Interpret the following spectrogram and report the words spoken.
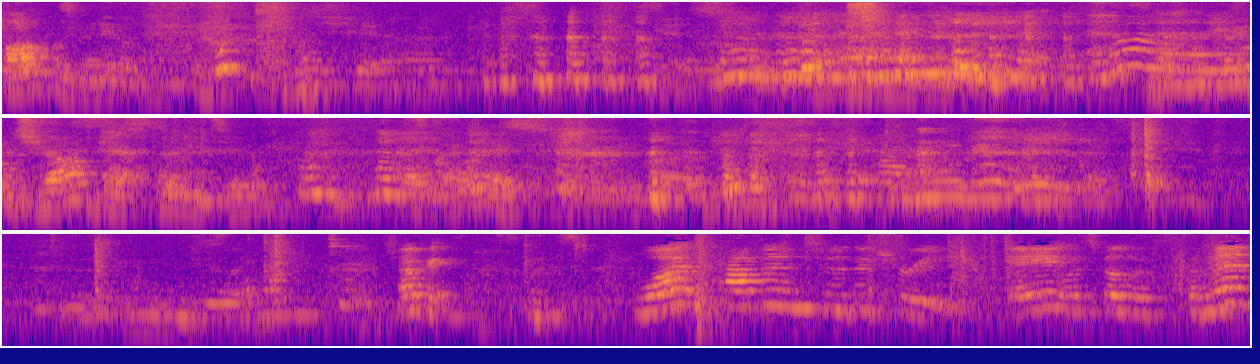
top of it. Good job, Dex thirty-two. That's quick. Okay. What happened to the tree? A, it was filled with cement.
